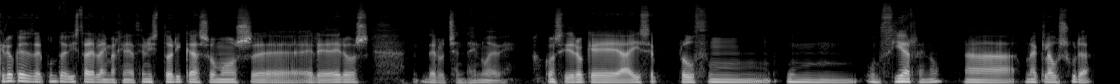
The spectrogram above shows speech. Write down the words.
Creo que desde el punto de vista de la imaginación histórica somos eh, herederos del 89. Considero que ahí se produce un, cierre, ¿no? una, clausura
